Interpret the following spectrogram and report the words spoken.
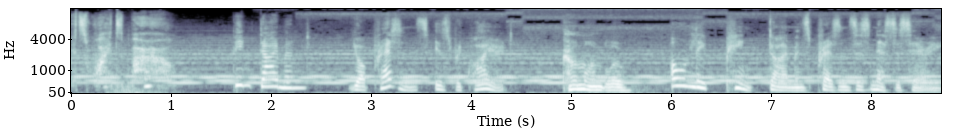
it's white pearl. Pink diamond, your presence is required. Come on, Blue. Only Pink Diamond's presence is necessary.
